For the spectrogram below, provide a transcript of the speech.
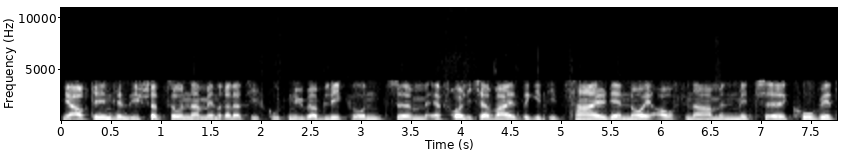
Ja, auf den Intensivstationen haben wir einen relativ guten Überblick und ähm, erfreulicherweise geht die Zahl der Neuaufnahmen mit äh, Covid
